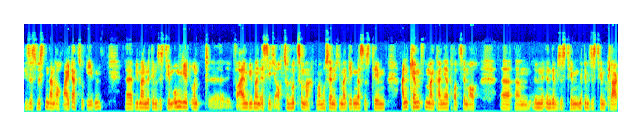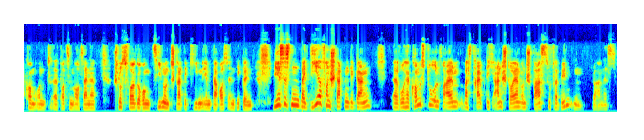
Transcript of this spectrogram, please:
dieses Wissen dann auch weiterzugeben, äh, wie man mit dem System umgeht und äh, vor allem, wie man es sich auch zunutze macht. Man muss ja nicht immer gegen das System ankämpfen, man kann ja trotzdem auch äh, ähm, in, in dem System, mit dem System klarkommen und äh, trotzdem auch seine Schlussfolgerungen ziehen und Strategien eben daraus entwickeln. Wie ist es denn bei dir vonstatten gegangen? Äh, woher kommst du und vor allem, was treibt dich an, Steuern und Spaß zu verbinden, Johannes?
